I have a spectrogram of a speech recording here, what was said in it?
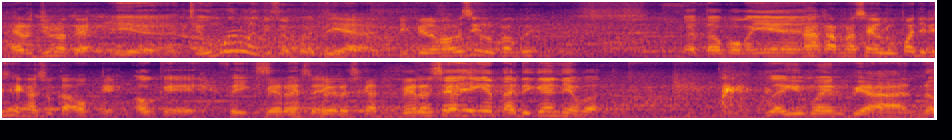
Herjunot ya. Iya, ciuman lagi sama dia. Iya, di film apa sih lupa gue. Nggak tahu pokoknya. Nah, karena saya lupa jadi saya nggak suka. Oke. Oke, fix. Beres, gitu ya. beres kan, beres Saya kan. ingat adegannya, Pak. Lagi main piano.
